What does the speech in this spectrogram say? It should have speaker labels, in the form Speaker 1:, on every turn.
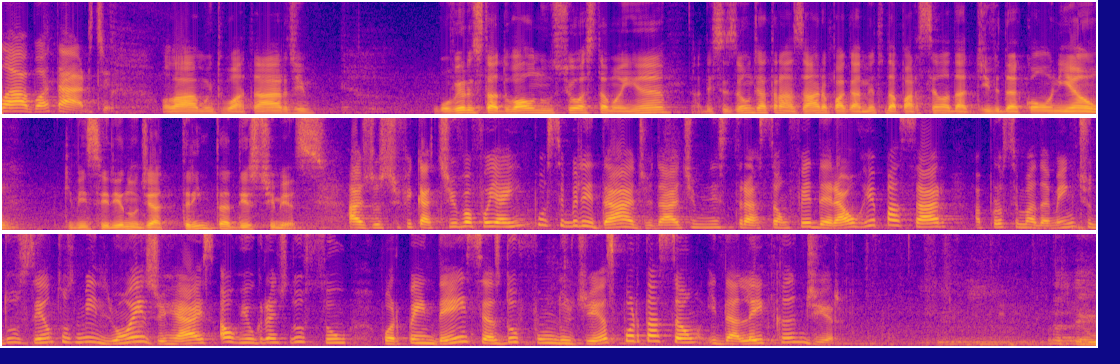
Speaker 1: Olá, boa tarde.
Speaker 2: Olá, muito boa tarde. O governo estadual anunciou esta manhã a decisão de atrasar o pagamento da parcela da dívida com a União, que venceria no dia 30 deste mês.
Speaker 1: A justificativa foi a impossibilidade da administração federal repassar aproximadamente 200 milhões de reais ao Rio Grande do Sul por pendências do Fundo de Exportação e da Lei Candir.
